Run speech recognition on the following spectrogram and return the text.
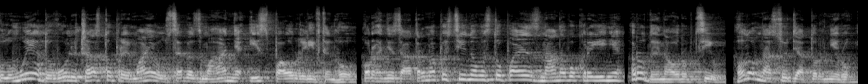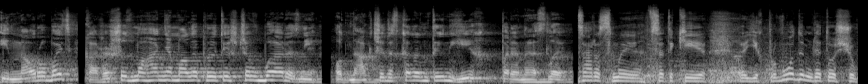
Коломия доволі часто приймає у себе змагання із пауерліфтингу. Організаторами постійно виступає знана в Україні родина Оробців. Головна суддя турніру Інна Оробець каже, що змагання мали пройти ще в березні, однак через карантин їх перенесли. Зараз ми все-таки е, їх проводимо для того, щоб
